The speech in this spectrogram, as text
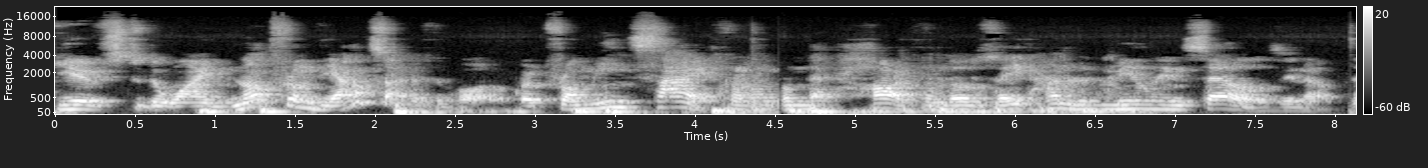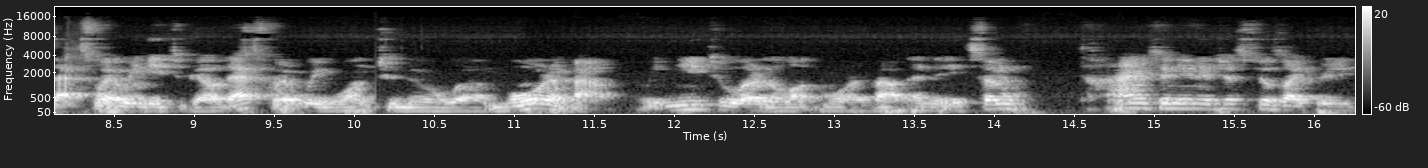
gives to the wine, not from the outside of the bottle, but from inside, from, from that heart, from those 800 million cells, you know. That's where we need to go. That's where we want to know uh, more about. We need to learn a lot more about. And it, sometimes, and it just feels like we're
